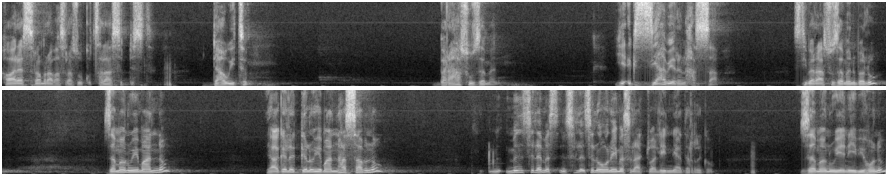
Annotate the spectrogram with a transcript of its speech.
ሐዋርያ ሥራ ምዕራፍ 13 ቁጥር 36 ዳዊትም በራሱ ዘመን የእግዚአብሔርን ሐሳብ እስቲ በራሱ ዘመን በሉ። ዘመኑ የማን ነው? ያገለገለው የማን ሐሳብ ነው? ምን ስለሆነ ይመስላችኋል ይህን ያደረገው? ዘመኑ የኔ ቢሆንም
